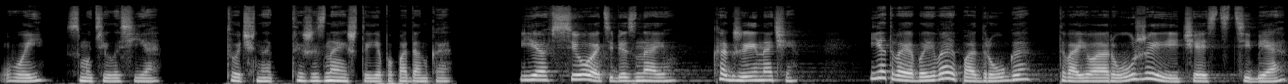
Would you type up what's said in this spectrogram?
«Ой», — смутилась я. «Точно, ты же знаешь, что я попаданка». «Я все о тебе знаю. Как же иначе? Я твоя боевая подруга, твое оружие и часть тебя.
